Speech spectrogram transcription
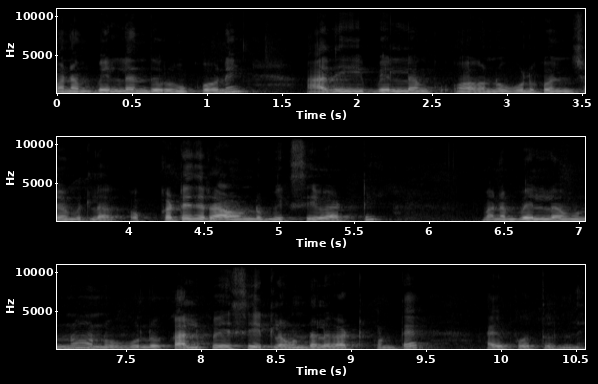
మనం బెల్లం దురుముకొని అది బెల్లం నువ్వులు కొంచెం ఇట్లా ఒక్కటే రౌండ్ మిక్సీ పట్టి మనం బెల్లమును నువ్వులు కలిపేసి ఇట్లా ఉండలు కట్టుకుంటే అయిపోతుంది.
